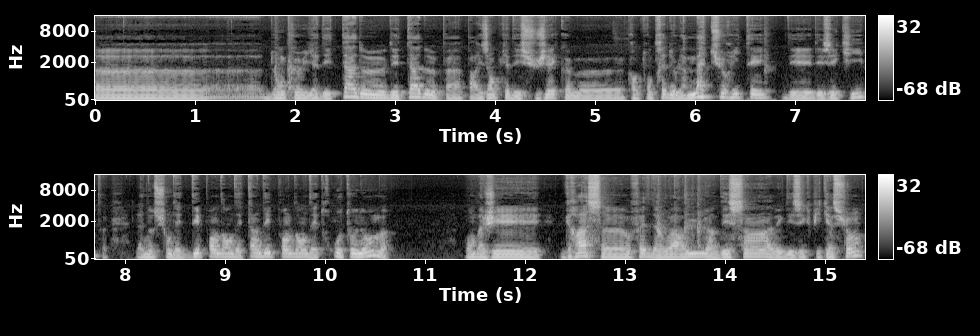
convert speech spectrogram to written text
Euh, donc il y a des tas de, des tas de, par, exemple, il y a des sujets comme euh, quand on traite de la maturité des, équipes, la notion d'être dépendant, d'être indépendant, d'être autonome. Bon bah j'ai, grâce au fait d'avoir eu un dessin avec des explications,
